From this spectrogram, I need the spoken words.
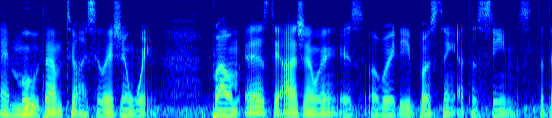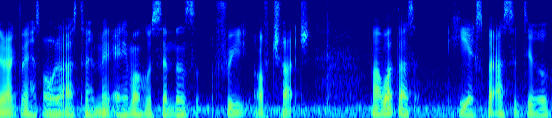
and move them to isolation wing. Problem is, the isolation wing is already bursting at the seams. The director has ordered us to admit anyone whose symptoms free of charge. But what does he expect us to do?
